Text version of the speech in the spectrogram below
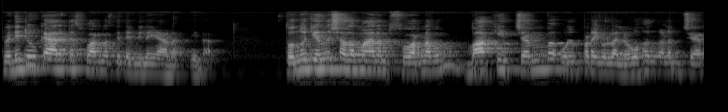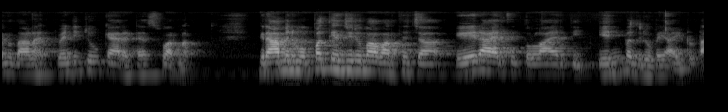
ട്വന്റി ടു കാരറ്റ് സ്വർണത്തിന്റെ വിലയാണ് ഇത്. തൊണ്ണൂറ്റിയൊന്ന് ശതമാനം സ്വർണവും ബാക്കി ചെമ്പ് ഉൾപ്പെടെയുള്ള ലോഹങ്ങളും ചേർന്നതാണ് ട്വന്റി ടു കാരറ്റ് സ്വർണം. ഗ്രാമിന് മുപ്പത്തിയഞ്ച് രൂപ വർദ്ധിച്ച ഏഴായിരത്തി തൊള്ളായിരത്തി എൺപത് രൂപയായിട്ടുണ്ട്.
